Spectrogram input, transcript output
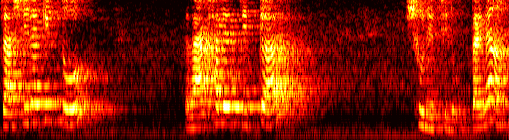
চাষিরা কিন্তু রাখালের চিৎকার শুনেছিল, তাই না?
